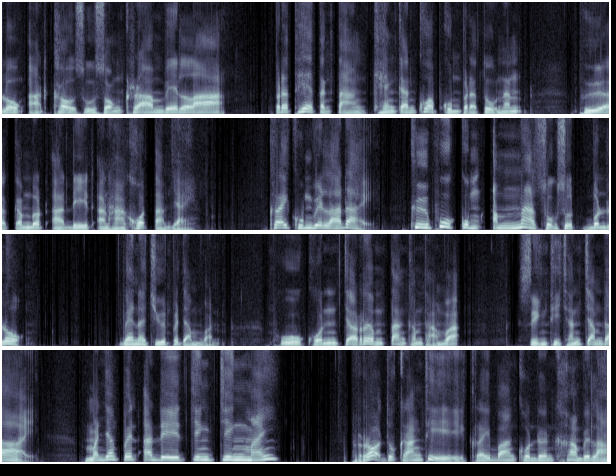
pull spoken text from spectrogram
โลกอาจเข้าสู่สงครามเวลา ประเทศต่างๆ แข่งกันควบคุมประตูนั้น เพื่อกำหนดอดีตอนาคตตามใหญ่ ใครคุมเวลาได้ คือผู้กุมอำนาจสูงสุดบนโลก และในชีวิตประจำวัน ผู้คนจะเริ่มตั้งคำถามว่า สิ่งที่ฉันจำได้ มันยังเป็นอดีตจริงๆไหม เพราะทุกครั้งที่ใครบางคนเดินข้ามเวลา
